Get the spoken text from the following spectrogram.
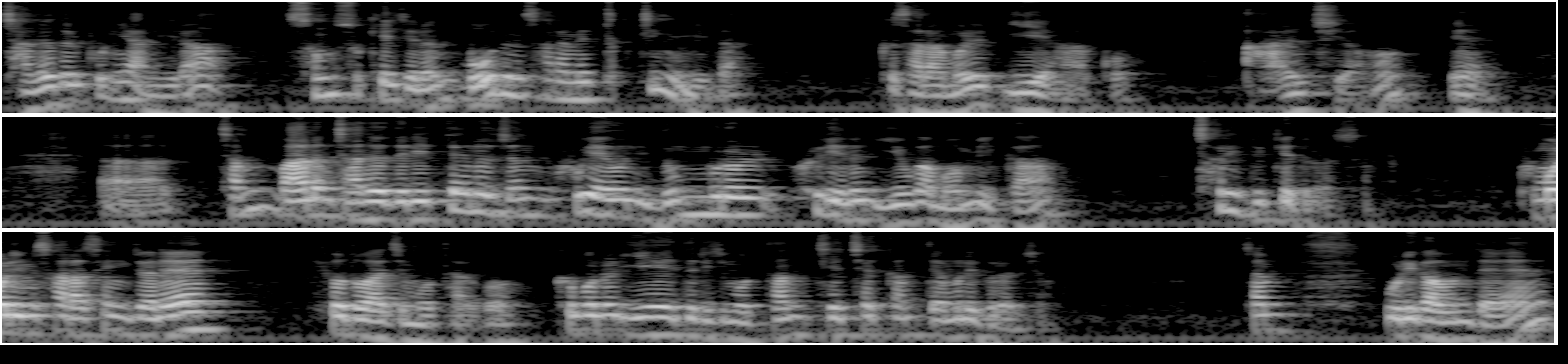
자녀들뿐이 아니라 성숙해지는 모든 사람의 특징입니다. 그 사람을 이해하고 알지요. 예. 어, 참 많은 자녀들이 때늦은 후회의 눈물을 흘리는 이유가 뭡니까? 철이 늦게 들어서 부모님 살아 생전에 효도하지 못하고 그분을 이해해드리지 못한 죄책감 때문에 그러죠. 참 우리 가운데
